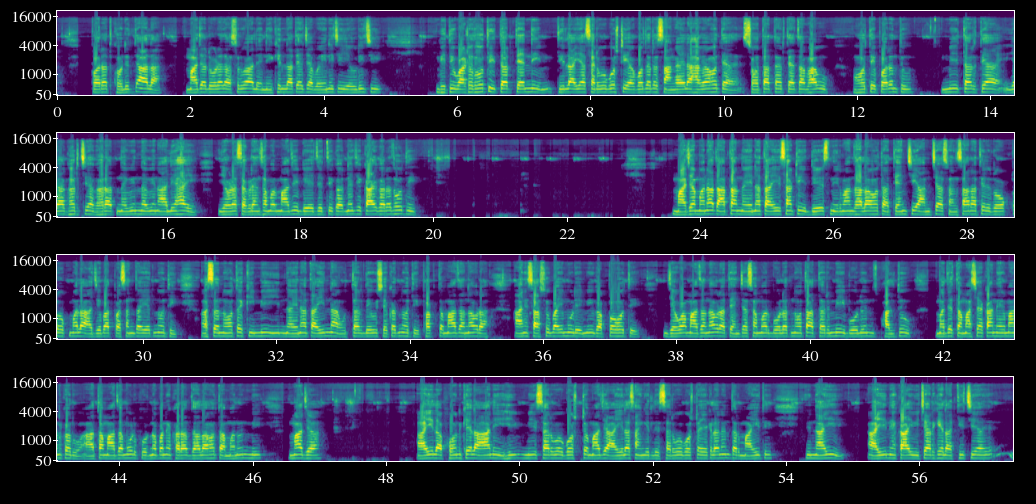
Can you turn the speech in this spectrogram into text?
परत खोलीत आला. माझ्या डोळ्यात अश्रू आले. निखिलला त्याच्या बहिणीची एवढीची भीती वाटत होती तर त्यांनी तिला या सर्व गोष्टी अगोदरच सांगायला हव्या होत्या. स्वतः तर त्याचा भाऊ होते परंतु मी तर त्या या घरच्या घरात नवीन नवीन आली आहे. एवढ्या सगळ्यांसमोर माझी बेइज्जती करण्याची काय गरज होती? माझ्या मनात आता नयनाताईसाठी द्वेष निर्माण झाला होता. त्यांची आमच्या संसारातील रोकटोक मला अजिबात पसंत येत नव्हती. असं नव्हतं की मी नयनाताईंना उत्तर देऊ शकत नव्हती. फक्त माझा नवरा आणि सासूबाईमुळे मी गप्प होते. जेव्हा माझा नवरा त्यांच्यासमोर बोलत नव्हता तर मी बोलून फालतू मध्ये तमाशा का निर्माण करू? आता माझा मूड पूर्णपणे खराब झाला होता म्हणून मी माझ्या आईला फोन केला आणि ही मी सर्व गोष्ट माझ्या आईला सांगितली. सर्व गोष्ट ऐकल्यानंतर माहिती नाही आईने काय विचार केला तिची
